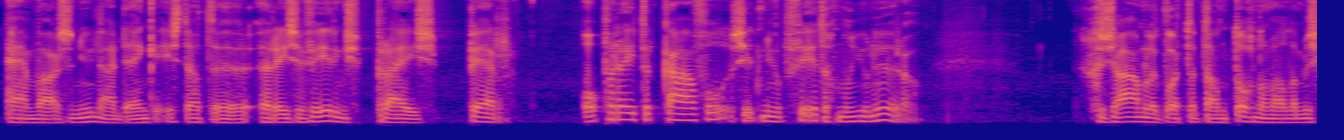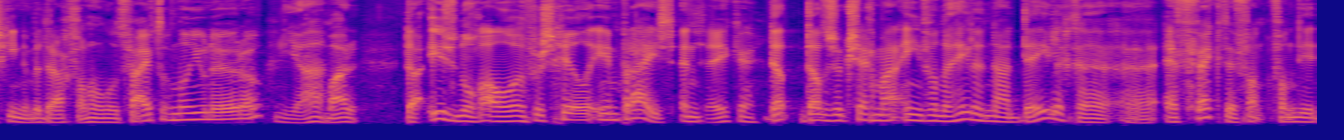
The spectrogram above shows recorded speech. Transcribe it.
En waar ze nu naar denken, is dat de reserveringsprijs per operatorkavel zit nu op 40 miljoen euro. Gezamenlijk wordt het dan toch nog wel een, misschien een bedrag van 150 miljoen euro. Ja, Maar daar is nogal een verschil in prijs. En zeker. dat, dat is ook zeg maar een van de hele nadelige eh, effecten van, van dit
